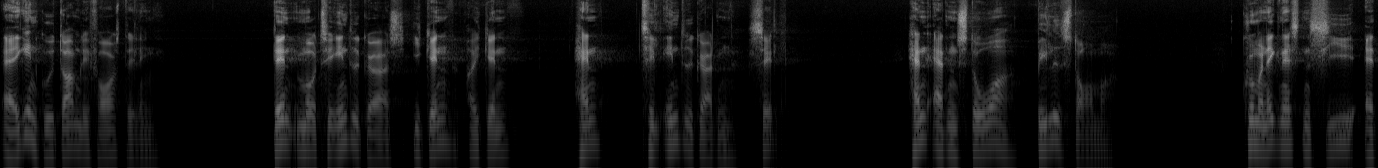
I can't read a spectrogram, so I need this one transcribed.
er ikke en guddommelig forestilling. Den må tilintetgøres igen og igen. Han tilintetgør den selv. Han er den store billedstormer. Kunne man ikke næsten sige, at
